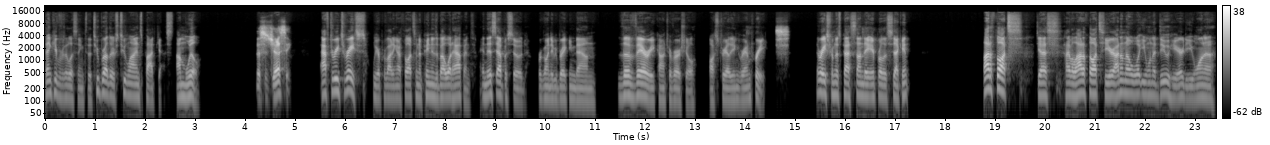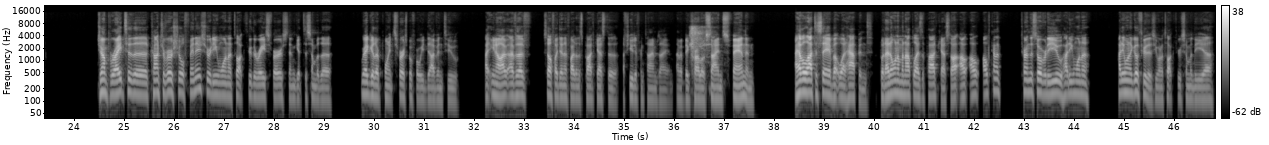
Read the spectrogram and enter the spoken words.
Thank you for listening to the Two Brothers, Two Lines podcast. I'm Will. This is Jesse. After each race, we are providing our thoughts and opinions about what happened. In this episode, we're going to be breaking down the very controversial Australian Grand Prix. The race from this past Sunday, April the 2nd. A lot of thoughts, Jess. I have a lot of thoughts here. I don't know what you want to do here. Do you want to jump right to the controversial finish, or do you want to talk through the race first and get to some of the regular points first before we dive into I you know, I I've I've self-identified on this podcast a a few different times. I I'm a big Carlos Sainz fan, and I have a lot to say about what happened, but I don't wanna monopolize the podcast, so I'll I'll I'll kinda turn this over to you. How do you wanna how do you wanna go through this? You wanna talk through some of the, uh,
